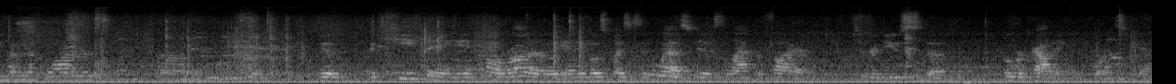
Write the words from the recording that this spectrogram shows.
do have enough water. Um, The, the key thing in Colorado and in most places in the west is the lack of fire to reduce the overcrowding in the. Yeah.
